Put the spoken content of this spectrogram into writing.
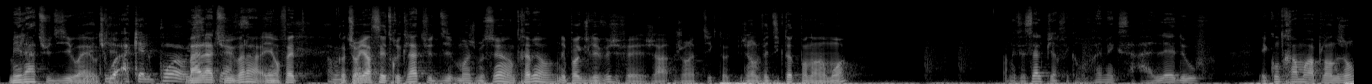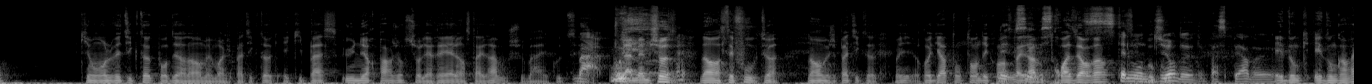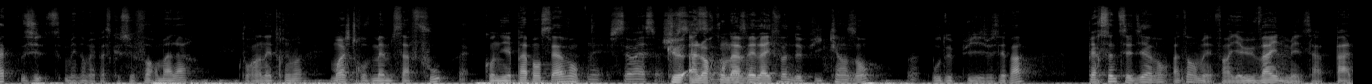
Mais là, tu dis, ouais, Mais tu vois à quel point. oui, bah là, clair, tu, voilà. Et en fait, en quand tu regardes ces trucs-là, tu te dis, moi je me souviens hein, très bien, hein, l'époque je l'ai vu, j'ai fait, j'enlève TikTok. J'ai enlevé TikTok pendant un mois. Mais c'est ça le pire, c'est qu'en vrai, mec, ça allait de ouf. Et contrairement à plein de gens qui ont enlevé TikTok pour dire non, mais moi j'ai pas TikTok et qui passent une heure par jour sur les réels Instagram, je suis bah écoute, c'est Bah, la même chose. Non, c'est fou, tu vois. Non, mais j'ai pas TikTok. Oui, regarde ton temps d'écran Instagram, c'est- 3h20. C'est tellement dur de, de pas se perdre. Et donc, et donc en fait, mais non, mais parce que ce format-là, pour un être humain, moi je trouve même ça fou Ouais. qu'on n'y ait pas pensé avant. Ouais, c'est vrai, ça. Que alors qu'on avait l'iPhone depuis 15 ans, Ouais. ou depuis, je sais pas, personne s'est dit avant, attends, mais enfin, il y a eu Vine, mais ça a pas.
